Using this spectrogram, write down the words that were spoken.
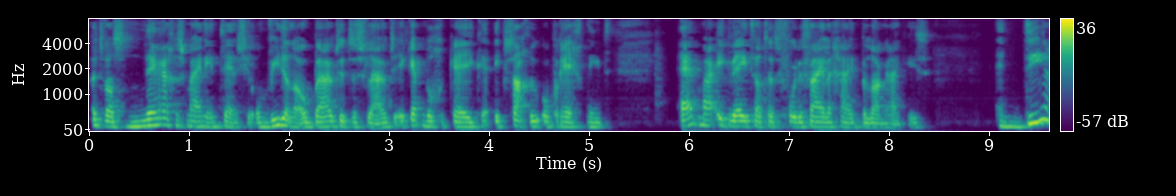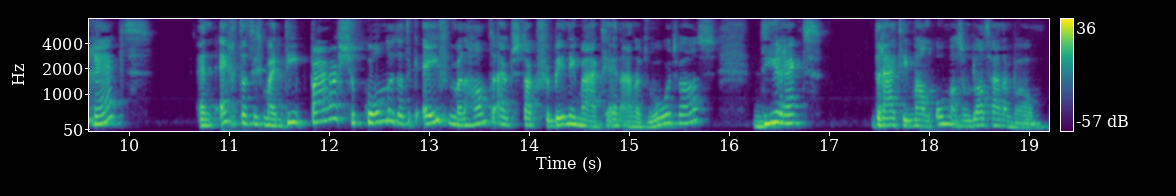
het was nergens mijn intentie om wie dan ook buiten te sluiten. Ik heb nog gekeken, ik zag u oprecht niet. Maar ik weet dat het voor de veiligheid belangrijk is. En direct, en echt, dat is maar die paar seconden dat ik even mijn hand uitstak, verbinding maakte en aan het woord was. Direct draait die man om als een blad aan een boom.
